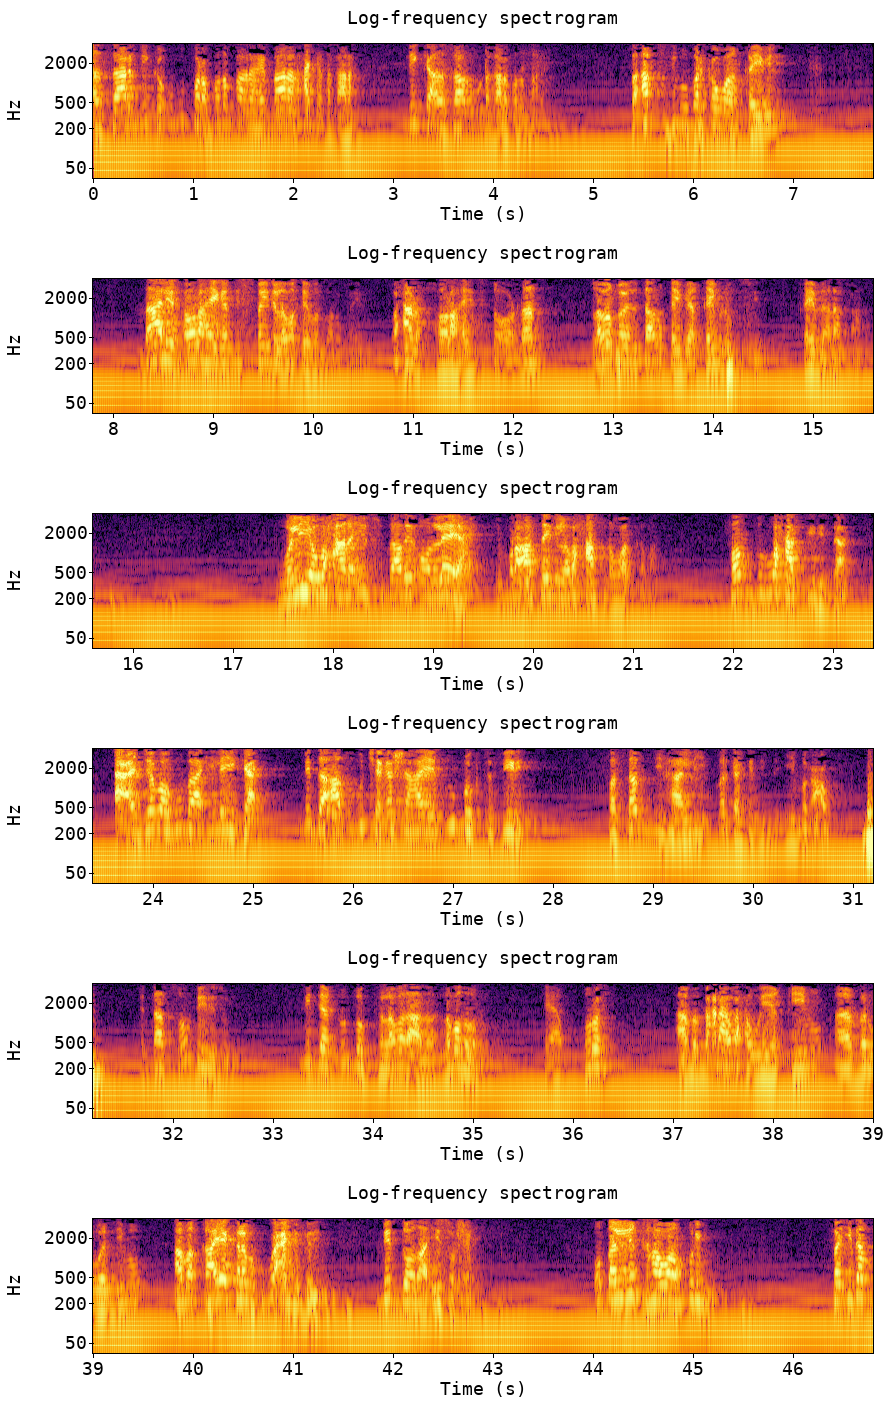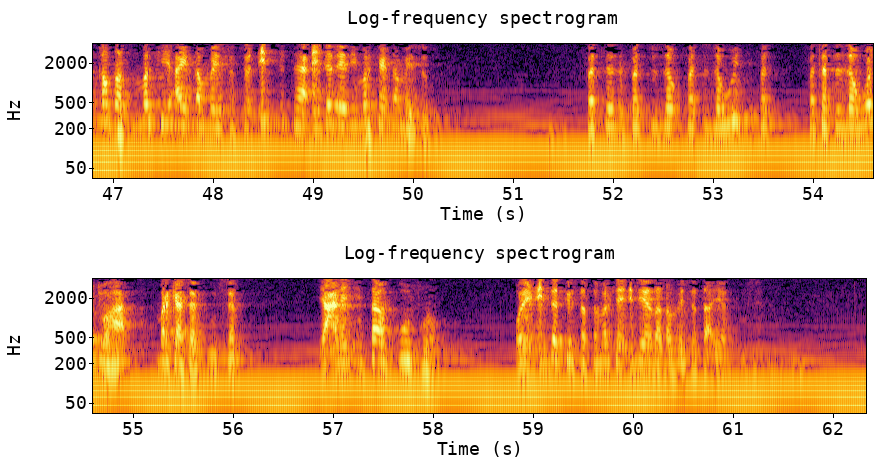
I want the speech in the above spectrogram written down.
ansaar ninka ugu fara badan baan ahay maalan xagga dhaqaalaha. Ninka ansaar ugu dhaqaalo badan baan ahay. Fa aqsimu marka waan qaybin. Maali xoolahayga nisfayni laba qaybood baan u qaybin. Waxaan xoola haysto oo dhan laba qaybood intaan u qaybiyaan qayb lagu siin qaybna anaa qaada weliya waxaana ii sugnaaday oon leeyahay imra'atayni laba xaasna waan qabaa. Fandur waxaad fiirisaa acjabahumaa ilayka midda aad ugu jeceshahayeed u bogto fiiri. Fasammihaa lii markaa kadibna ii magacow. Intaad soo fiiriso middaad u bogto labadaada labadooda ee qurux ama macnaha waxa weeye qiimo ama marwanimo ama qaayo kaleba kugu cajabgelisa middoodaa iisoo sheeg udalliqhaa waan furi bu faida inqadat markii ay dhammaysato ciddataha ciddadeedii markay dhammaysato fatatazawajuhaa markaasaad guursan. Yacni intaan kuu furo oy ciddo tirsato markay ciddadeeda dhammaysato ayaad guursan.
